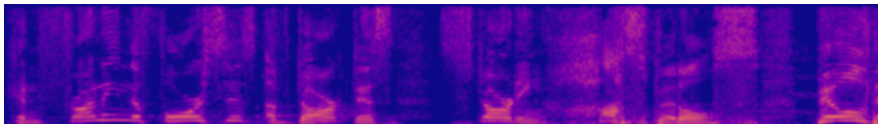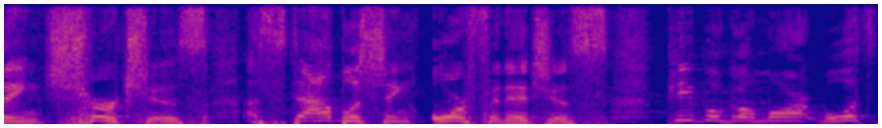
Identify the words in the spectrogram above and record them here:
confronting the forces of darkness, starting hospitals, building churches, establishing orphanages. People go, Mark, well, what's,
